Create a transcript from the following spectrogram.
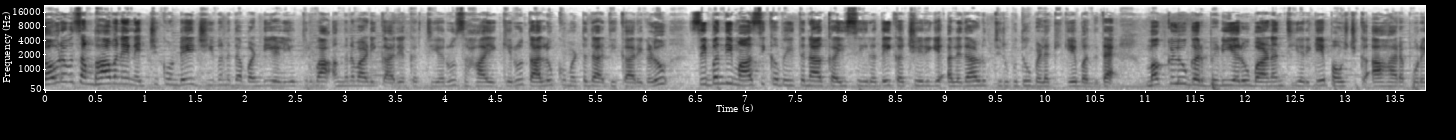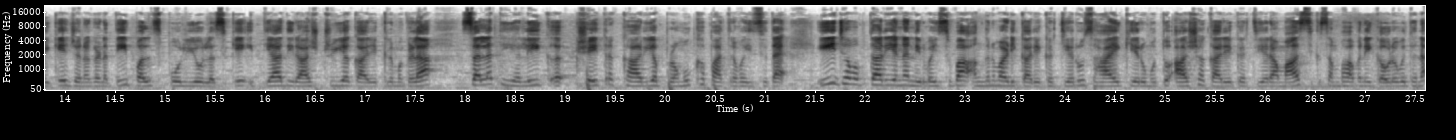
ಗೌರವ ಸಂಭಾವನೆ ನೆಚ್ಚಿಕೊಂಡೇ ಜೀವನದ ಬಂಡಿ ಎಳೆಯುತ್ತಿರುವ ಅಂಗನವಾಡಿ ಕಾರ್ಯಕರ್ತೆಯರು, ಸಹಾಯಕಿಯರು, ತಾಲೂಕು ಮಟ್ಟದ ಅಧಿಕಾರಿಗಳು ಸಿಬ್ಬಂದಿ ಮಾಸಿಕ ವೇತನ ಕೈ ಸೇರದೆ ಕಚೇರಿಗೆ ಅಲೆದಾಡುತ್ತಿರುವುದು ಬೆಳಕಿಗೆ ಬಂದಿದೆ. ಮಕ್ಕಳು, ಗರ್ಭಿಣಿಯರು, ಬಾಣಂತಿಯರಿಗೆ ಪೌಷ್ಟಿಕ ಆಹಾರ ಪೂರೈಕೆ, ಜನಗಣತಿ, ಪಲ್ಸ್ ಪೋಲಿಯೋ ಲಸಿಕೆ ಇತ್ಯಾದಿ ರಾಷ್ಟ್ರೀಯ ಕಾರ್ಯಕ್ರಮಗಳ ಸಲತೆಯಲ್ಲಿ ಕ್ಷೇತ್ರ ಕಾರ್ಯ ಪ್ರಮುಖ ಪಾತ್ರ ವಹಿಸಿದೆ. ಈ ಜವಾಬ್ದಾರಿಯನ್ನು ನಿರ್ವಹಿಸುವ ಅಂಗನವಾಡಿ ಕಾರ್ಯಕರ್ತೆಯರು, ಸಹಾಯಕಿಯರು ಮತ್ತು ಆಶಾ ಕಾರ್ಯಕರ್ತೆಯರ ಮಾಸಿಕ ಸಂಭಾವನೆ ಗೌರವಧನ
